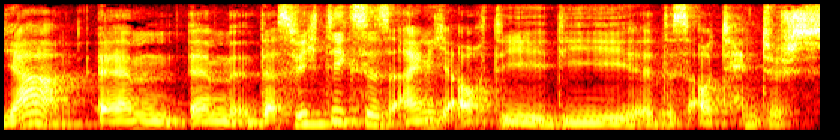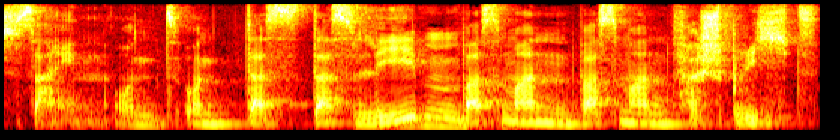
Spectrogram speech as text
Ja, ähm, ähm, das Wichtigste ist eigentlich auch die, die, das authentisch sein und, und das, das Leben, was man, was man verspricht.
